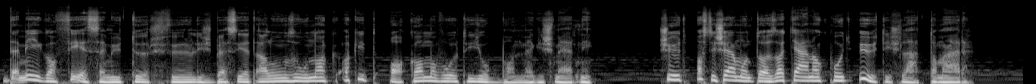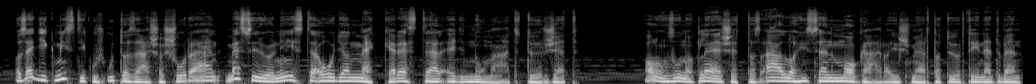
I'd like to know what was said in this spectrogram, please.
de még a félszemű törzsfőről is beszélt Alonzónak, akit alkalma volt jobban megismerni. Sőt, azt is elmondta az atyának, hogy őt is látta már. Az egyik misztikus utazása során messziről nézte, ahogyan megkeresztel egy nomád törzset. Alonzónak leesett az álla, hiszen magára ismert a történetben.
